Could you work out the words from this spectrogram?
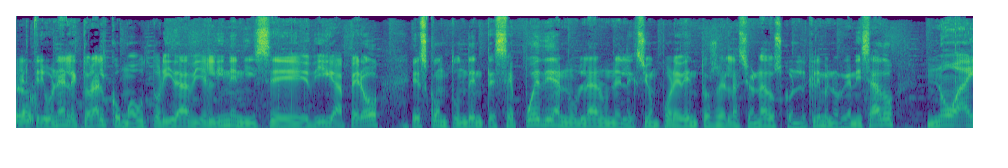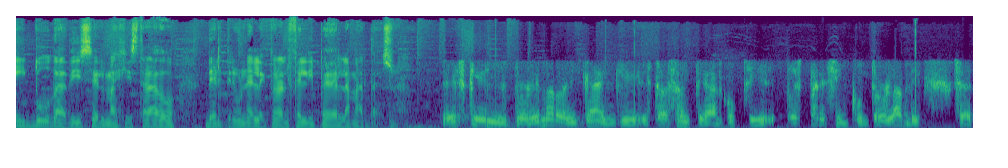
el Tribunal Electoral como autoridad y el INE ni se diga, pero es contundente, se puede anular una elección por eventos relacionados con el crimen organizado, no hay duda, dice el magistrado del Tribunal Electoral Felipe de la Mata. Es que el problema radica en que estás ante algo que pues parece incontrolable, o sea,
